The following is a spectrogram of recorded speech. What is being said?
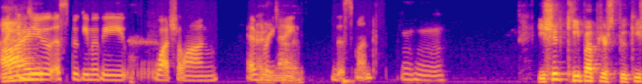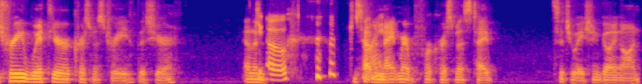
I I- could do a spooky movie watch along every night this month. Mm-hmm. You should keep up your spooky tree with your Christmas tree this year, and then Oh, just have a nightmare before Christmas type situation going on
